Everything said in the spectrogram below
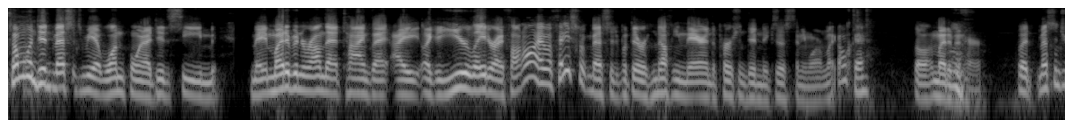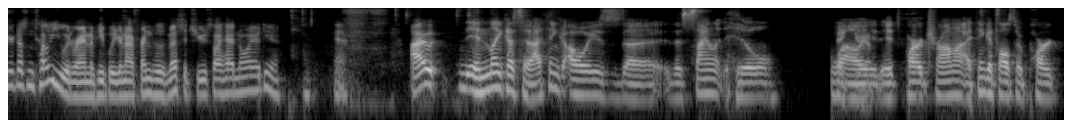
Someone did message me at one point. I did see. May, it might have been around that time that I like a year later. I found, oh, I have a Facebook message, but there was nothing there, and the person didn't exist anymore. I'm like, okay, so it might have been her. But Messenger doesn't tell you when random people you're not friends with message you, so I had no idea. Yeah, I and like I said, I think always uh, the Silent Hill, while it, it's part trauma, I think it's also part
